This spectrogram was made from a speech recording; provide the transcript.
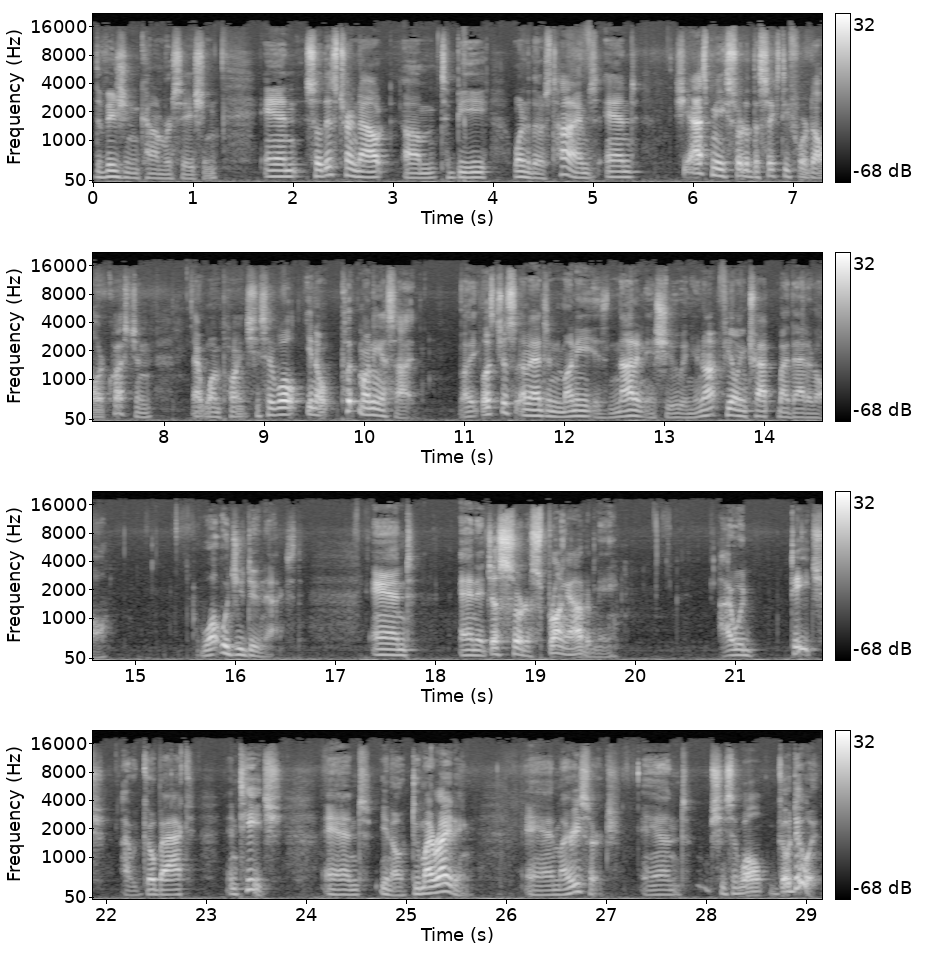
the vision conversation. And so this turned out um, to be one of those times. And she asked me sort of the $64 question at one point. She said, Well, you know, put money aside. Like, let's just imagine money is not an issue and you're not feeling trapped by that at all. What would you do next? And and it just sort of sprung out of me. I would teach. I would go back and teach and, you know, do my writing and my research. And she said, Well, go do it.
